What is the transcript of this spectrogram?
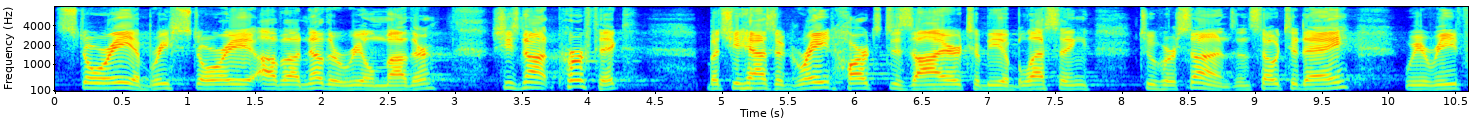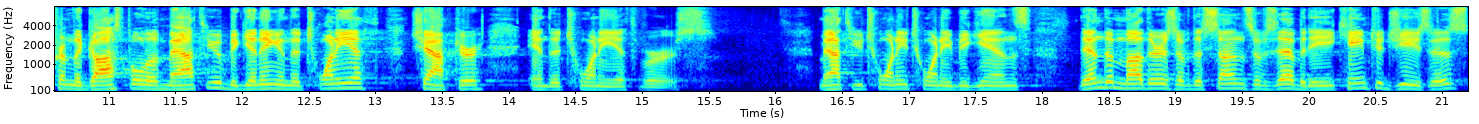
story, a brief story of another real mother. She's not perfect, but she has a great heart's desire to be a blessing to her sons. And so today we read from the Gospel of Matthew, beginning in the 20th chapter in the 20th verse. Matthew 20 20 begins Then the mothers of the sons of Zebedee came to Jesus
